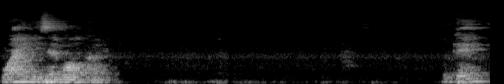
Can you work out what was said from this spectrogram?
Wine is a mocker. Okay?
